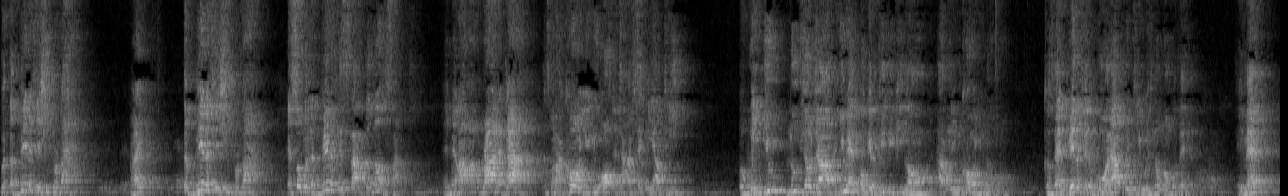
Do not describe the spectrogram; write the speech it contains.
But the benefits you provide. Right? The benefits you provide. And so when the benefits stop, the love stops. Amen. I, am ride or die because when I call you, you oftentimes take me out to eat. But when you lose your job and you had to go get a PPP loan I don't even call you no more. Because that benefit of going out with you is no longer there. Amen?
